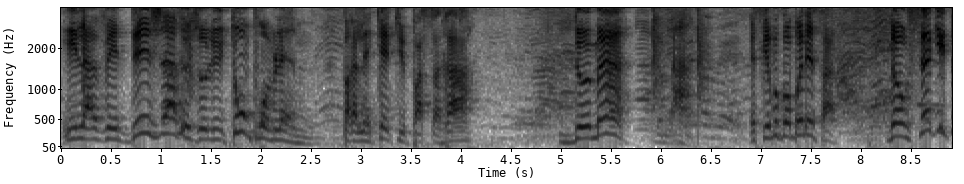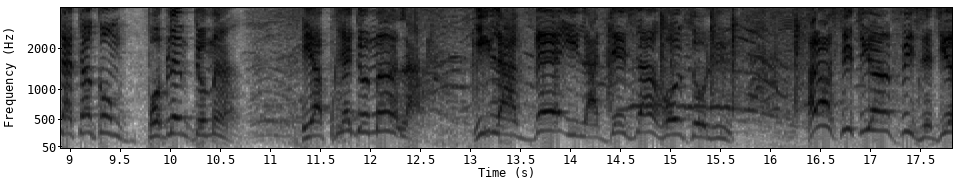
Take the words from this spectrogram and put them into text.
Il avait déjà résolu ton problème par lequel tu passeras demain. Est-ce que vous comprenez ça? Donc, ce qui t'attend comme problème demain, et après-demain, là, il avait, il a déjà résolu. Alors, si tu es un fils de Dieu,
